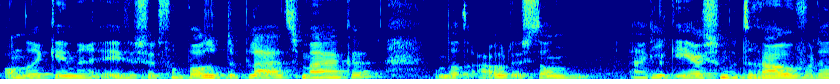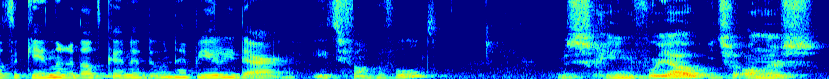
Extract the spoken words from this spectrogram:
andere kinderen even een soort van pas op de plaats maken. Omdat ouders dan eigenlijk eerst moeten rouwen voordat de kinderen dat kunnen doen. Hebben jullie daar iets van gevoeld? Misschien voor jou iets anders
